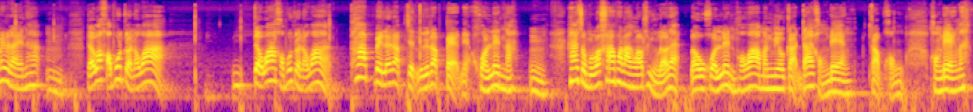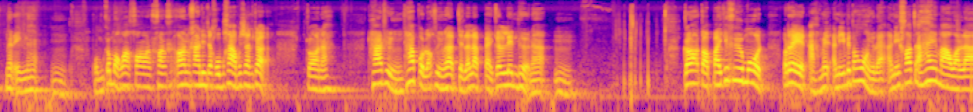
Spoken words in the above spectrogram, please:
ไม่เป็นไรนะฮะ อืม แต่ว่าขอพูดก่อนนะว่า แต่ว่าขอพูดก่อนนะว่า ถ้าเป็นระดับเจ็ดหรือระดับแปดเนี่ยควรเล่นนะ อืม ถ้าสมมุติว่าค่าพลังเราถึงแล้วเนี่ยเราควรเล่น เพราะว่ามันมีโอกาสได้ของแดงกับของของแดงนะนั่นเองนะฮะ อืม ผมก็มองว่าค่อนค่อนค่อนข้างที่จะคุ้มค่าเพราะฉะนั้นก็ก็นะถ้าถึงถ้าปลดล็อกถึงระดับเจ็ดระดับแปดก็เล่นเถอะนะฮะ อืม ก็ต่อไปก็คือโหมดเรทอะไม่อันนี้ไม่ต้องห่วงอยู่แล้ว อันนี้เขาจะให้มาวันละ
